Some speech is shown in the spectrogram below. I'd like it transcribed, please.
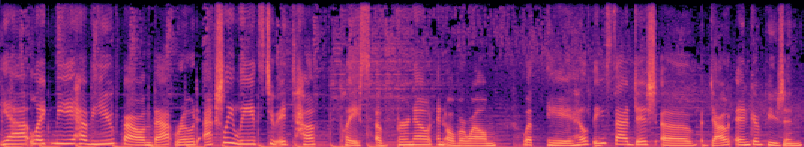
Yeah, like me, have you found that road actually leads to a tough place of burnout and overwhelm with a healthy sad dish of doubt and confusion?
